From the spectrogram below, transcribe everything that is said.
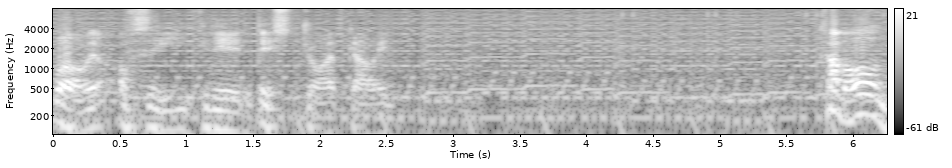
Well, obviously you can hear the disk drive going. Come on!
